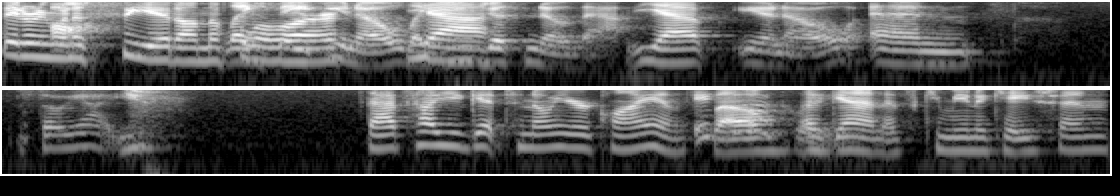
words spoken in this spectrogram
They don't even want to see it on the Like floor. they, you know, like yeah. you just know that. Yep. You know, and so yeah, you, That's how you get to know your clients, Exactly. though. Again, it's communication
